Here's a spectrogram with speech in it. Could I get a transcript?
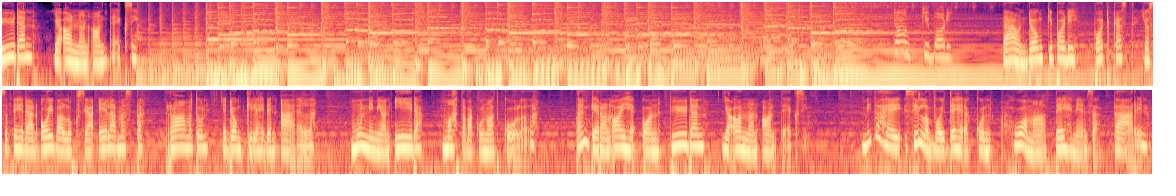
Pyydän ja annan anteeksi. Donkkipodi. Tämä on Donkkipodi, podcast, jossa tehdään oivalluksia elämästä, raamatun ja donkkilehden äärellä. Mun nimi on Iida, mahtava kun oot kuulolla. Tämän kerran aihe on Pyydän ja annan anteeksi. Mitä hei silloin voi tehdä, kun huomaa tehneensä väärin?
